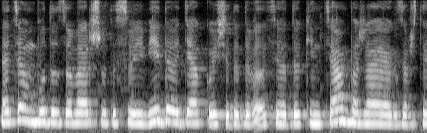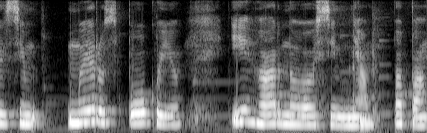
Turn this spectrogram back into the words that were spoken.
На цьому буду завершувати своє відео. Дякую, що додивилися його до кінця. Бажаю, як завжди, всім миру, спокою і гарного всім дня. Па-па!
